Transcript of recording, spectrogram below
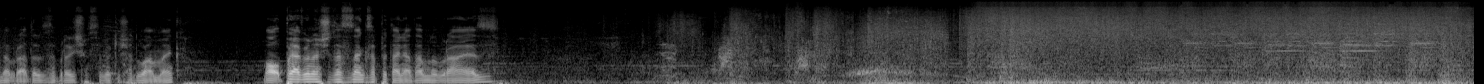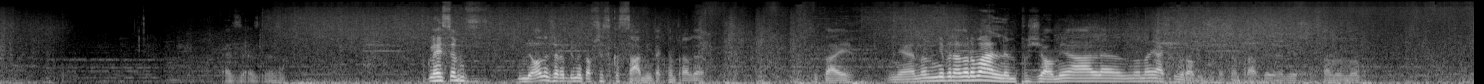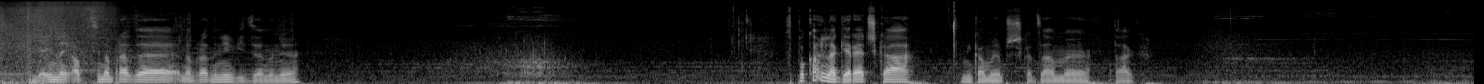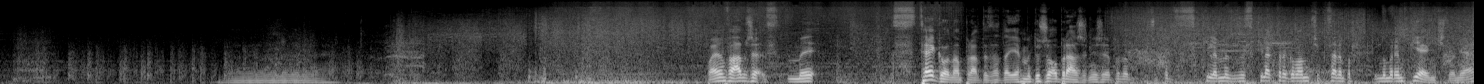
Dobra, teraz zebraliśmy sobie jakiś odłamek. O, pojawił nam się ten znak zapytania tam, dobra, S. W ogóle jestem zdumiony, że robimy to wszystko sami tak naprawdę. Tutaj. Nie, no niby na normalnym poziomie, ale no na jakim robić tak naprawdę, jeżeli jeszcze samym, no. Ja innej opcji naprawdę, naprawdę nie widzę, no nie? Spokojna giereczka, nikomu nie przeszkadzamy, tak. Dawaj, dawaj, dawaj, dawaj. Powiem wam, że my z tego naprawdę zadajemy dużo obrażeń, że pod, pod skillem, ze skilla, którego mam przypisane pod numerem 5, no nie?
